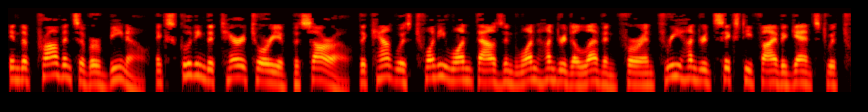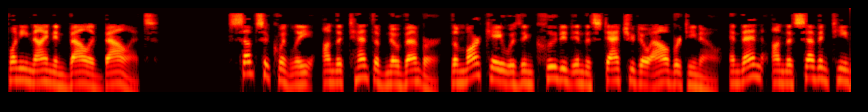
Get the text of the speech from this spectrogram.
In the province of Urbino, excluding the territory of Pesaro, the count was 21,111 for and 365 against with 29 invalid ballots. Subsequently, on 10 November, the Marche was included in the Statuto Albertino, and then, on 17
